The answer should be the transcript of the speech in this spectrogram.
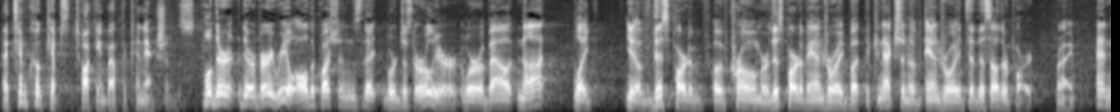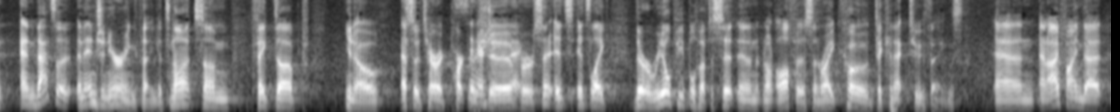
Uh, Tim Cook kept talking about the connections. Well, they're, they're very real. All the questions that were just earlier were about not like, you know, this part of, of Chrome or this part of Android, but the connection of Android to this other part. Right. And, and that's a, an engineering thing. It's not some faked up, you know, esoteric partnership or it's it's like there are real people who have to sit in an office and write code to connect two things, and and I find that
